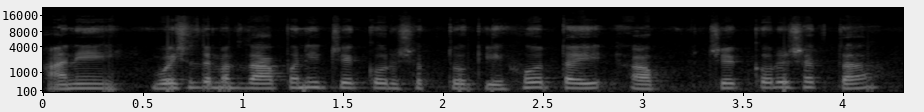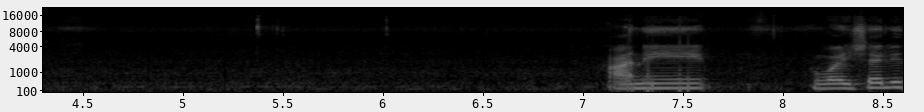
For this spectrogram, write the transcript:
आणि वैशिष्ट्य आपणही चेक करू शकतो की हो ताई आप चेक करू शकता. आणि वैशाली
